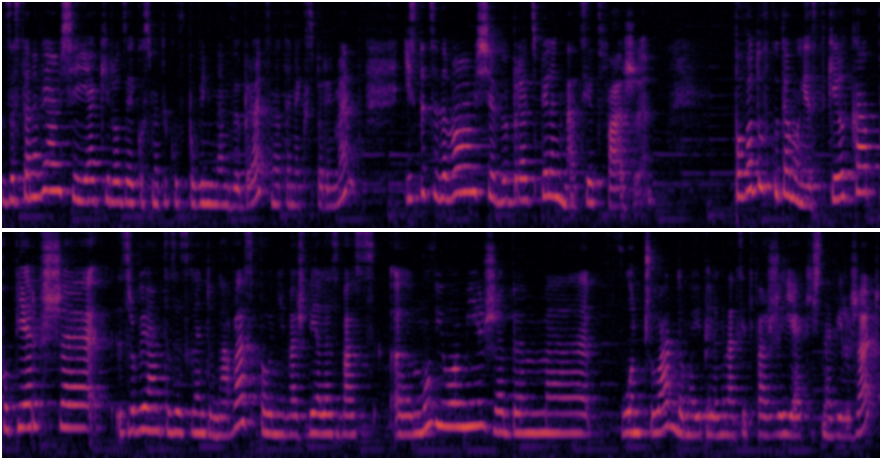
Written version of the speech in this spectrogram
Zastanawiałam się, jaki rodzaj kosmetyków powinnam wybrać na ten eksperyment i zdecydowałam się wybrać pielęgnację twarzy. Powodów ku temu jest kilka. Po pierwsze, zrobiłam to ze względu na Was, ponieważ wiele z Was e, mówiło mi, żebym e, włączyła do mojej pielęgnacji twarzy jakiś nawilżacz.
